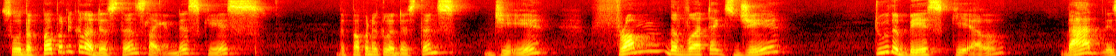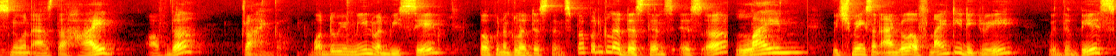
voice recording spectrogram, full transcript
So the perpendicular distance, like in this case, the perpendicular distance JA from the vertex J to the base KL that is known as the height of the triangle. What do we mean when we say perpendicular distance? Perpendicular distance is a line which makes an angle of 90 degree with the base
